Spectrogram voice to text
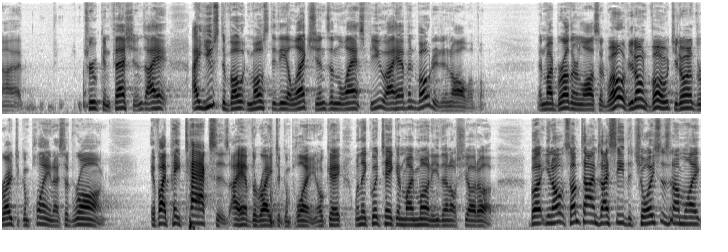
uh, true confessions, I, I used to vote in most of the elections. and the last few, I haven't voted in all of them. And my brother in law said, Well, if you don't vote, you don't have the right to complain. I said, Wrong. If I pay taxes, I have the right to complain, okay? When they quit taking my money, then I'll shut up. But, you know, sometimes I see the choices and I'm like,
